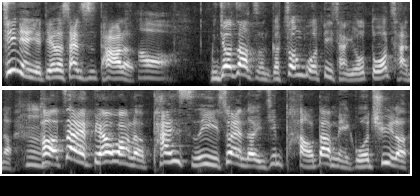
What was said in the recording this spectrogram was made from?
今年也跌了三十趴了。哦。你就知道整个中国地产有多惨了。好，再不要忘了潘石屹，虽然呢已经跑到美国去了，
